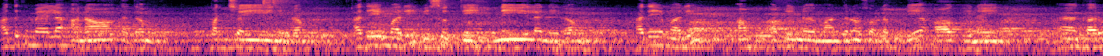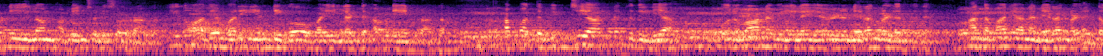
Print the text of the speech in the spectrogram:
அதுக்கு மேலே அநாகதம் பச்சை நிறம் அதே மாதிரி விசுத்தி நீல நிறம் அதே மாதிரி அம் அப்படின்னு மந்திரம் சொல்லக்கூடிய ஆகினை அஹ், கருநீலம் அப்படின்னு சொல்லி சொல்கிறாங்க இதுவும் அதே மாதிரி இண்டிகோ வைலட் அப்படின்றாங்க. அப்போ அந்த விப்ஜியார்னு இருக்குது இல்லையா? ஒரு வானவெளியில் ஏழு நிறங்கள் இருக்குது. அந்த மாதிரியான நிறங்கள் இந்த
